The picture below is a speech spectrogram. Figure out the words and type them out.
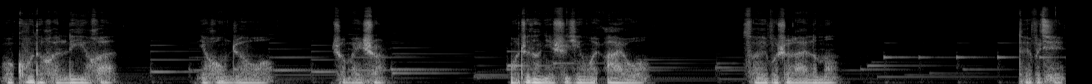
我哭得很厉害，你哄着我说没事儿。我知道你是因为爱我，所以不是来了吗？对不起。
